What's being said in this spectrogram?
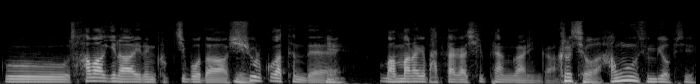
그 사막이나 이런 극지보다 쉬울 예. 것 같은데 예. 만만하게 봤다가 실패한 거 아닌가? 그렇죠. 아무 준비 없이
